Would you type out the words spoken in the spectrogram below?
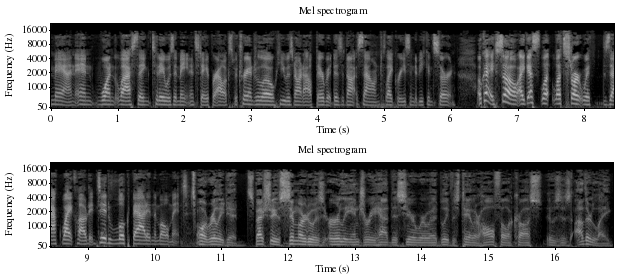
man. And one last thing today was a maintenance day for Alex Pietrangelo. He was not out there, but does not sound like reason to be concerned. Okay, so I guess let, us start with Zach Whitecloud. It did look bad in the moment. Oh, it really did. Especially similar to his early injury he had this year, where I believe it was Taylor Hall fell across. It was his other leg.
